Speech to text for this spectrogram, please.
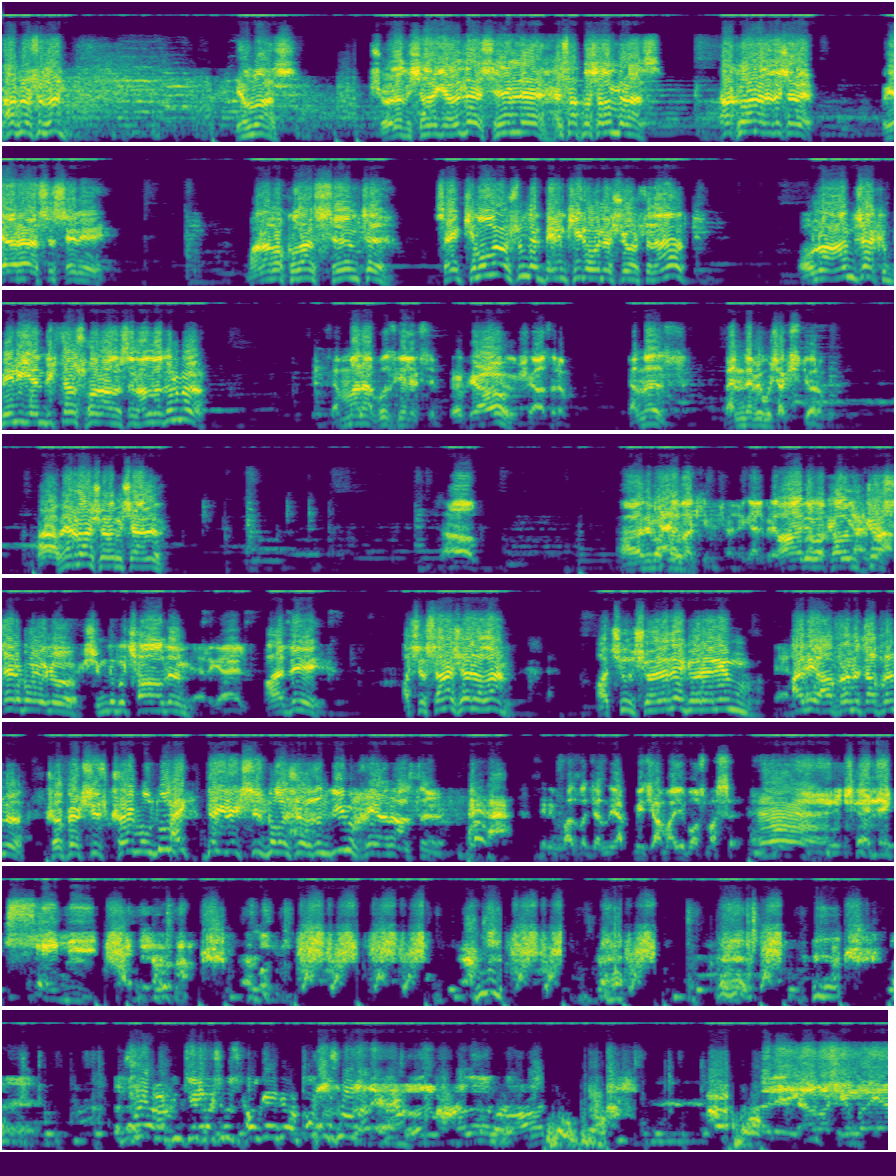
Ne yapıyorsun lan? Yılmaz. Şöyle dışarı gel de seninle hesaplaşalım biraz. Kalk ulan hadi dışarı. Yarası seni. Bana bak ulan sığıntı. Sen kim oluyorsun da benimkiyle oynaşıyorsun ha? Onu ancak beni yendikten sonra alırsın anladın mı? Sen bana vız gelirsin. Yok ya. Dövüşe hazırım. Yalnız ben de bir bıçak istiyorum. Ha, ver lan şuna bıçağını. Sağ ol. Hadi Gel bakalım. bakayım şöyle gel biraz. Hadi bakalım Gel göster boyunu. Şimdi bıçağı aldın. Gel gel. Hadi. Açılsana şöyle lan. Açıl şöyle de görelim. Hadi afranı tafranı. Köpeksiz köy buldun. Değneksiz dolaşıyorsun değil mi hıyarası? Senin fazla canını yakmayacağım ayı bozması. Kelek seni. Şuraya bakın kendi başımız kavga ediyor. Koşun şuraları. Dur bakalım. Öyle gel bakayım buraya.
